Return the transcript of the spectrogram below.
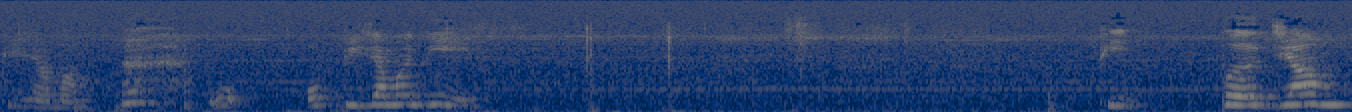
pijamam? O, o pijama değil. Pi, pijam,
